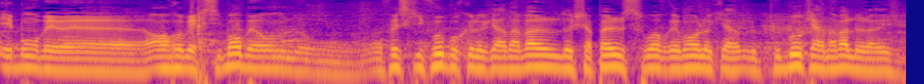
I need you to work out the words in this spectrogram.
Et bon, ben, euh, en remerciement, ben, on, fait ce qu'il faut pour que le carnaval de Chapelle soit vraiment le, plus beau carnaval de la région.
